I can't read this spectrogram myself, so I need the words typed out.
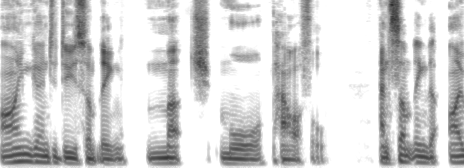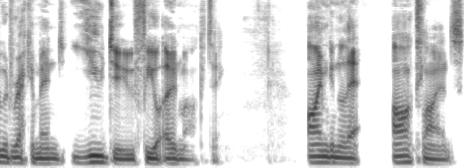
I'm going to do something much more powerful and something that I would recommend you do for your own marketing. I'm going to let our clients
